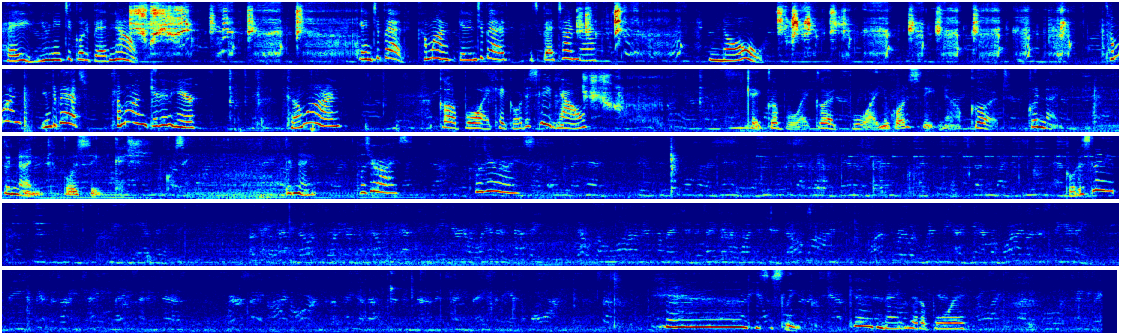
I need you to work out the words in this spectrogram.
Hey, you need to go to bed now. Into bed. Come on, get into bed. It's bedtime now. No. Come on, into bed. Come on, get in here. Come on. Good boy. Okay, go to sleep now. Okay, good boy. Good boy. You go to sleep now. Good. Good night. Good night. Go to sleep. Go to sleep. Good night. Close your eyes. Close your eyes. Go to sleep. He's asleep. Good night, little boy.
